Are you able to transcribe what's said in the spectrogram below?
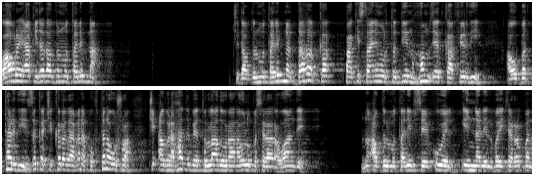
واوري عقیده د عبدالمطلب نه چې د عبدالمطلب نه دغه پاکستانی مرتدین هم زیات کافر دي او بدتر دي ځکه چې کله داغه نه پښتنه وشو چې ابرهه د بیت الله دورانولو په سره روان دي نو عبدالمطلب سیب اول ان للبیت ربا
